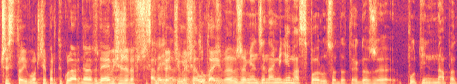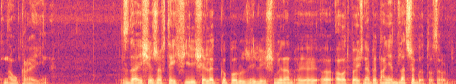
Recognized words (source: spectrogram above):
czysto i wyłącznie partykularnie, ale wydaje mi się, że we wszystkim Ale ja, kręcimy ja się tutaj. zauważyłem, że między nami nie ma sporu co do tego, że Putin napadł na Ukrainę. Zdaje się, że w tej chwili się lekko poróżniliśmy na, o, o odpowiedź na pytanie, dlaczego to zrobił.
